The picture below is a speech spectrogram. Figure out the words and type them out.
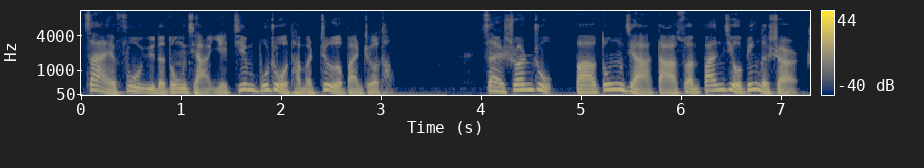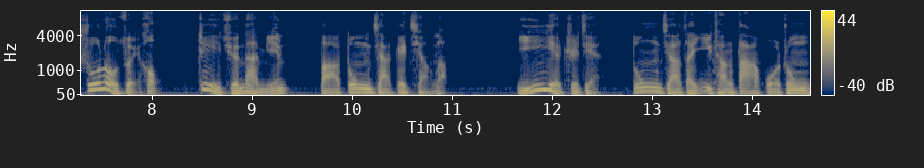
再富裕的东家也禁不住他们这般折腾。在栓柱把东家打算搬救兵的事儿说漏嘴后，这群难民把东家给抢了。一夜之间，东家在一场大火中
